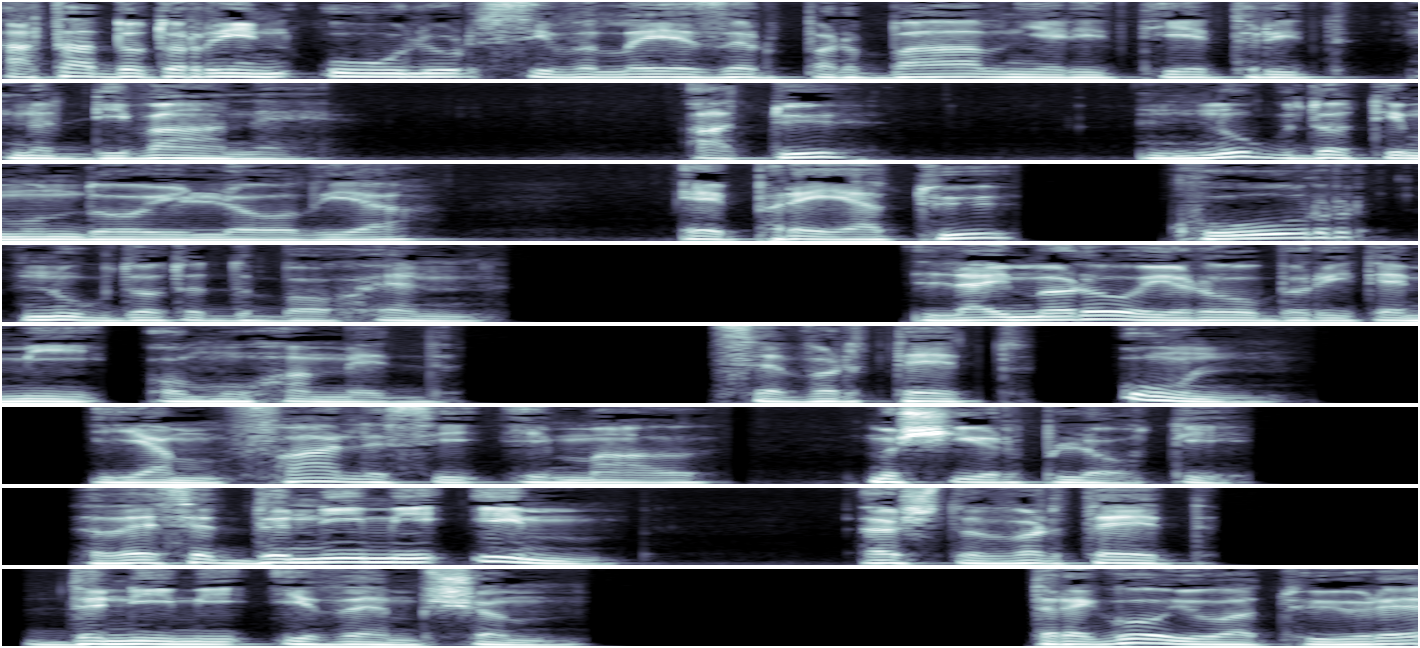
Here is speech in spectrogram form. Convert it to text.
Ata do të rrinë ulur si vëllezër përballë njëri-tjetrit në divane. Aty nuk do t'i mundojë lodhja, e prej aty kurrë nuk do të dëbohen. Lajmëroji robërit e mi o Muhamed, se vërtet unë jam falësi i madh mëshirëploti, dhe se dënimi im është vërtet dënimi i dhembshëm. tregoju atyre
